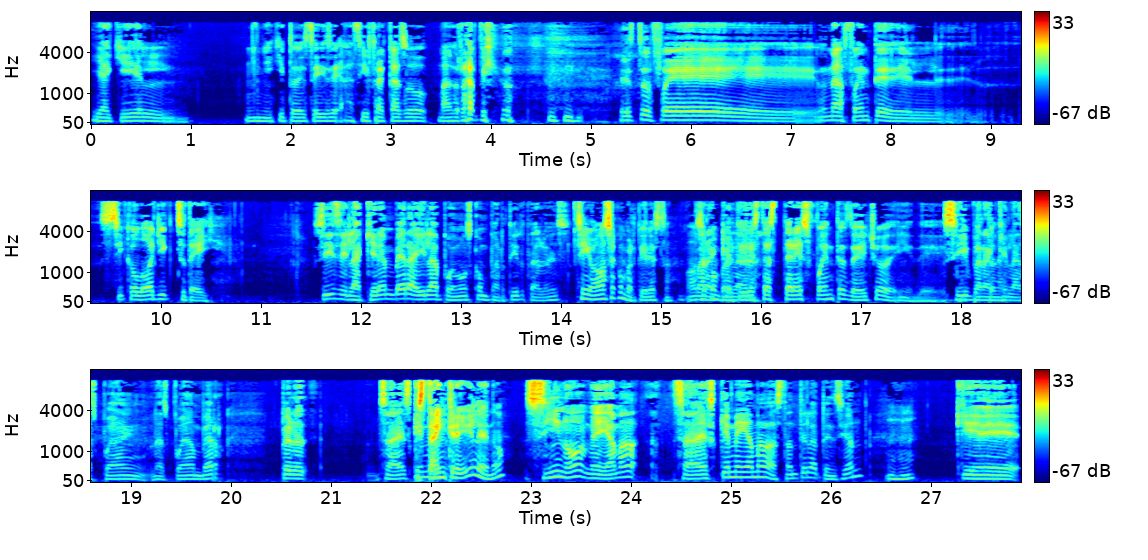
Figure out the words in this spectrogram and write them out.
Y aquí el muñequito este dice, así fracaso más rápido. Esto fue una fuente del Psychologic Today. Sí, si la quieren ver, ahí la podemos compartir, tal vez. Sí, vamos a compartir esto. Vamos Para a compartir la- estas tres fuentes, de hecho, de... de Sí, para que las puedan, las puedan ver. Pero, ¿sabes qué? Está me- increíble, ¿no? Sí, ¿no? Me llama, ¿sabes qué me llama bastante la atención? Que,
